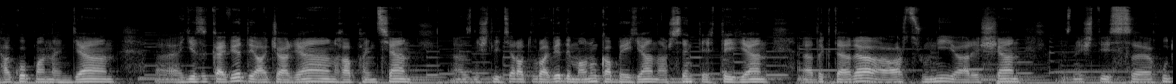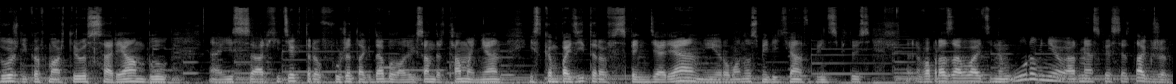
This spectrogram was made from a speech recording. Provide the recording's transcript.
Хакоп Манандян, э, языковеды Аджарян, Гапантян, значит, литературоведы Ману Кабеян, Арсен Тертерян, доктора Арцуни, Арешян, значит, из художников Мартирос Сарян был, из архитекторов уже тогда был Александр Таманян, из композиторов Спендиарян и Романос Меликян, в принципе. То есть э, в образовательном уровне армянская ССР также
